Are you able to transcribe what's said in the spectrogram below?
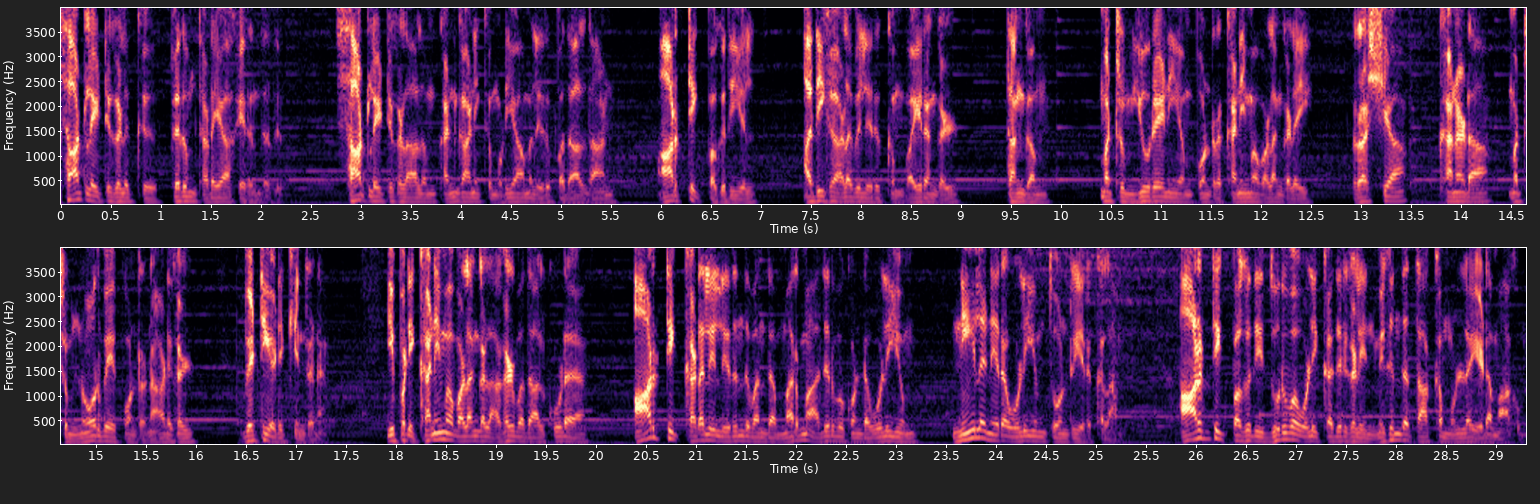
சாட்டலைட்டுகளுக்கு பெரும் தடையாக இருந்தது. சாட்டலைட்டுகளாலும் கண்காணிக்க முடியாமல் இருப்பதால் தான் ஆர்க்டிக் பகுதியில் அதிக அளவில் இருக்கும் வைரங்கள் தங்கம் மற்றும் யூரேனியம் போன்ற கனிம வளங்களை ரஷ்யா கனடா மற்றும் நோர்வே போன்ற நாடுகள் வெட்டியெடுக்கின்றன இப்படி கனிம வளங்கள் அகழ்வதால் கூட ஆர்க்டிக் கடலில் இருந்து வந்த மர்ம அதிர்வு கொண்ட ஒளியும் நீல நிற ஒளியும் தோன்றியிருக்கலாம். ஆர்க்டிக் பகுதி துருவ ஒளி கதிர்களின் மிகுந்த தாக்கம் உள்ள இடமாகும்.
